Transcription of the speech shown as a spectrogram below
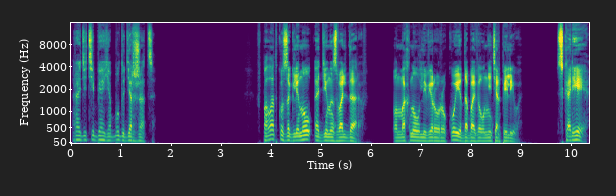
«Ради тебя я буду держаться». В палатку заглянул один из вальдаров. Он махнул Ливеру рукой и добавил нетерпеливо. «Скорее!»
